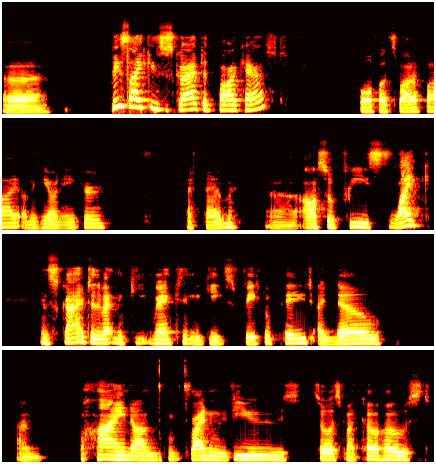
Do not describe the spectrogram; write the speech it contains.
Uh, please like and subscribe to the podcast, both on Spotify and here on Anchor FM. Uh, also, please like and subscribe to the Ranking the Geek- the Geeks Facebook page. I know I'm behind on writing reviews, so is my co-host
